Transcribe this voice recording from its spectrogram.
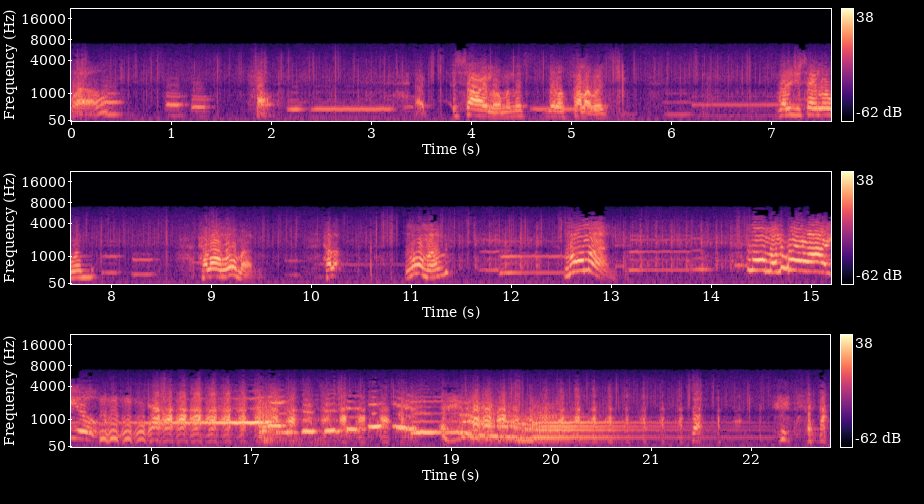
Well? Oh. Uh, sorry, Lumen. This little fellow is. What did you say, Lumen? Hello, Lumen. Hello. Lumen? Lumen! Lumen, where are you?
